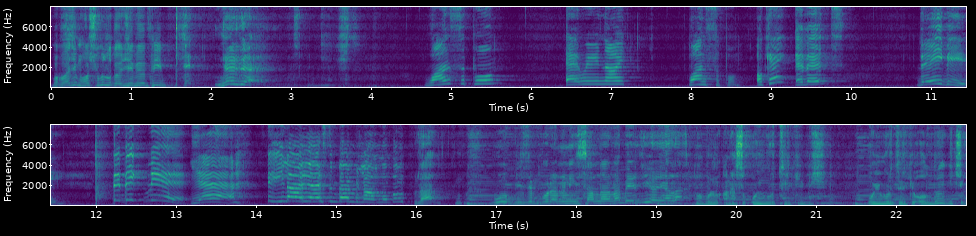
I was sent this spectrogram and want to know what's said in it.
Babacığım hoş bulduk. Önce bir öpeyim. Nerede? One spoon, every night, one spoon. Okay? Evet. Baby. Bebek mi? Yeah. İlahi Ersin ben bile anladım. Lan bu bizim buranın insanlarına benziyor ya lan. Ama bunun anası Uygur Türk'üymüş. Uygur Türk'ü olduğu için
